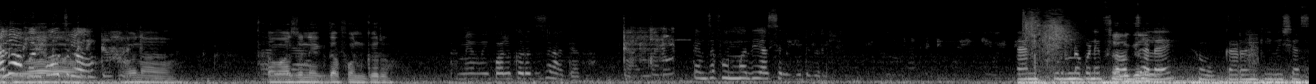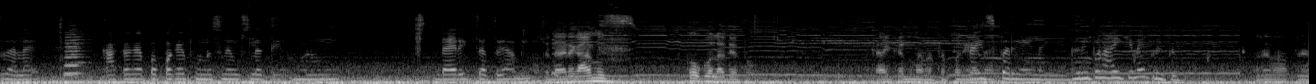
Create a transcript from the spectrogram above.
आलो आपण पोहोचलो. हो अजून एकदा फोन करू. मी कॉल करतच राहते आता. त्यांचा फोनमध्ये असेल कुठेतरी. प्लॅन पूर्णपणे फ्लॉप? झालाय. हो कारण की विषय असा झालाय. काका काय पप्पा काय फोनच नाही उचलत ते म्हणून डायरेक्ट जातोय आम्ही. डायरेक्ट आम्हीच कोकोला देतो. काय करणार आता पर्याय काहीच नाही. पर्याय नाहीये. घरी पण आहे की नाही प्रीतम अरे बापरे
